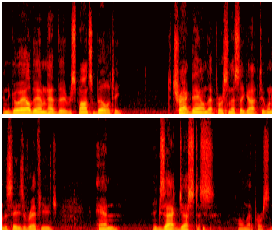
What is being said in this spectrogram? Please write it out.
And the Goel then had the responsibility track down that person as they got to one of the cities of refuge and exact justice on that person.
